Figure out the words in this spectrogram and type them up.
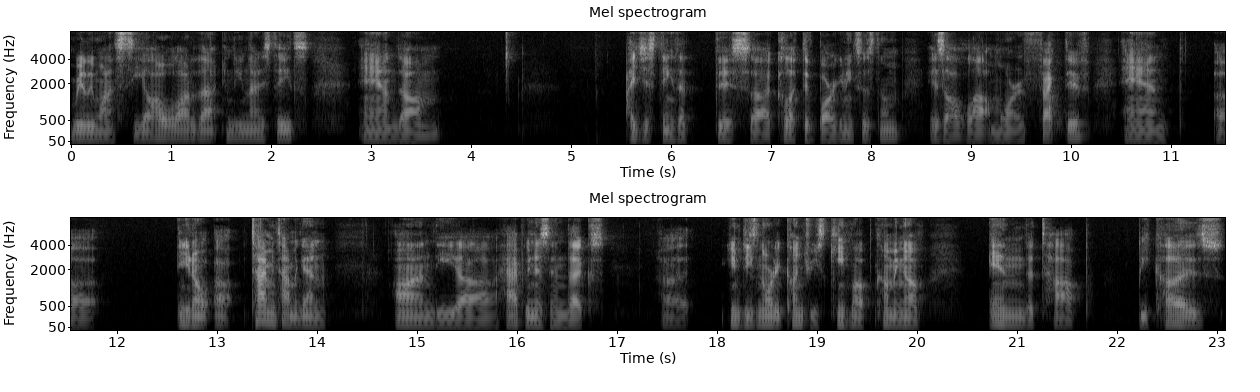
really want to see a whole lot of that in the United States, and um, I just think that this uh, collective bargaining system is a lot more effective, and uh, you know, uh, time and time again, on the uh, happiness index, uh, you know, these Nordic countries keep up coming up in the top because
